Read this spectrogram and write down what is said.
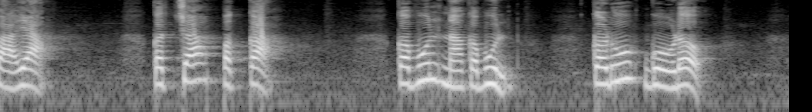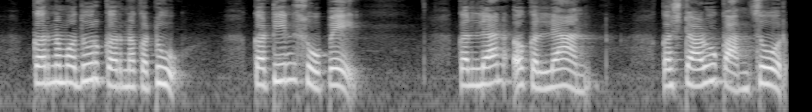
पाया कच्चा पक्का कबूल नाकबूल कडू गोड कर्णमधुर कर्णकटू कठीण सोपे कल्याण अकल्याण कष्टाळू कामचोर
